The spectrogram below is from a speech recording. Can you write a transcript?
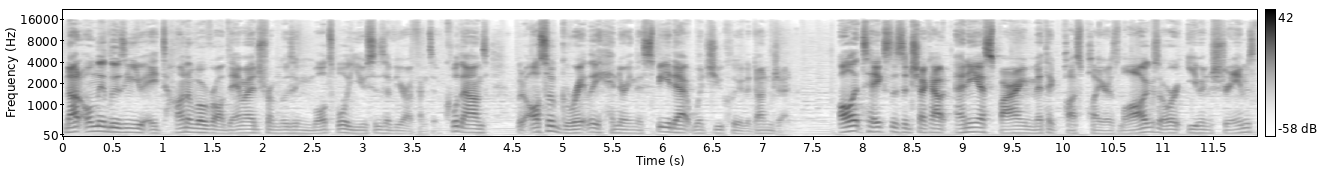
Not only losing you a ton of overall damage from losing multiple uses of your offensive cooldowns, but also greatly hindering the speed at which you clear the dungeon. All it takes is to check out any aspiring Mythic Plus players' logs or even streams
